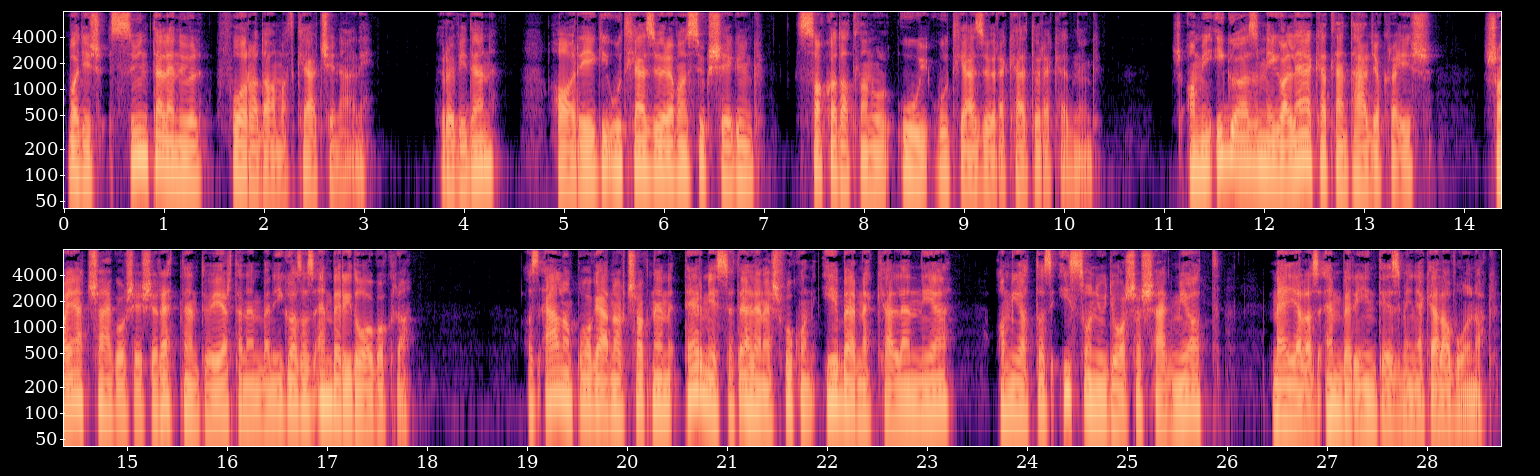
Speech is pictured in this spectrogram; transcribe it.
vagyis szüntelenül forradalmat kell csinálni. Röviden, ha a régi útjelzőre van szükségünk, szakadatlanul új útjelzőre kell törekednünk. És ami igaz még a lelketlen tárgyakra is, sajátságos és rettentő értelemben igaz az emberi dolgokra. Az állampolgárnak csak nem természetellenes fokon ébernek kell lennie, amiatt az iszonyú gyorsaság miatt, melyel az emberi intézmények elavulnak.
